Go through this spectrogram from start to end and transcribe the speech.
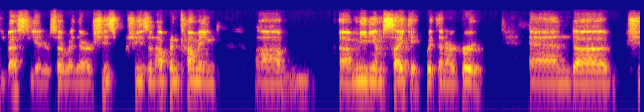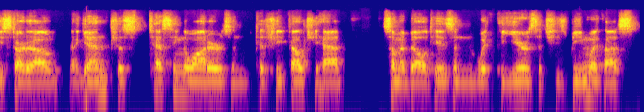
investigators over there, she's she's an up and coming um, uh, medium psychic within our group, and uh, she started out again just testing the waters, and because she felt she had some abilities, and with the years that she's been with us,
